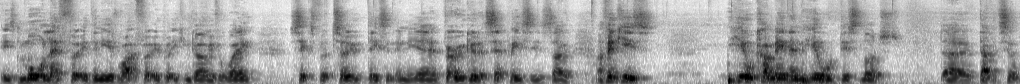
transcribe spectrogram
he's more left footed than he is right footed, but he can go either way. Six foot two, decent in the air, very good at set pieces. So I think he's he'll come in and he'll dislodge uh, David Sil,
